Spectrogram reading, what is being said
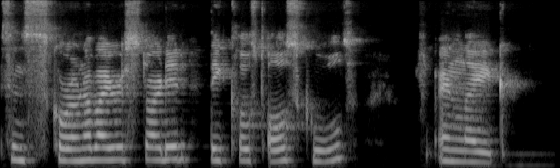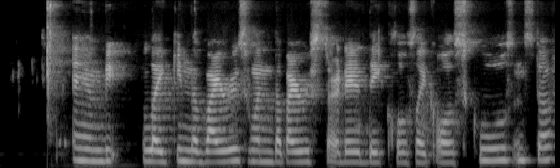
since coronavirus started, they closed all schools and like and be, like in the virus when the virus started, they closed like all schools and stuff.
